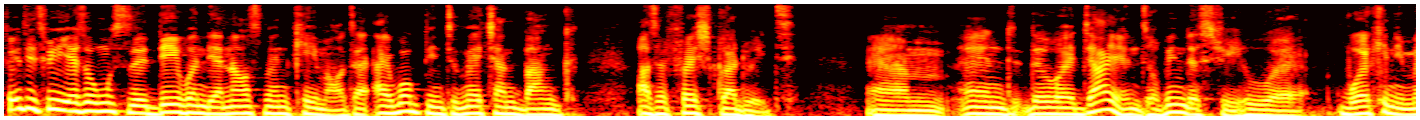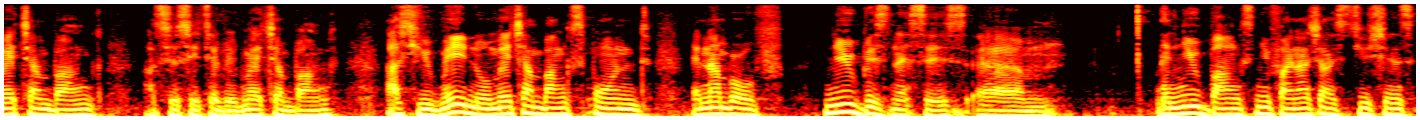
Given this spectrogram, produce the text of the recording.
23 years almost the day when the announcement came out, I, I walked into Merchant Bank as a fresh graduate. Um, and there were giants of industry who were working in Merchant Bank, associated with Merchant Bank. As you may know, Merchant Bank spawned a number of new businesses. Um, and new banks, new financial institutions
